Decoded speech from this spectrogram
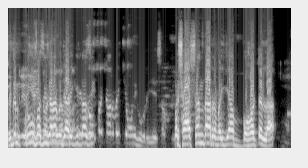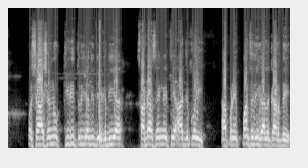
ਵਿਦਨ ਪ੍ਰੂਫ ਅਸੀਂ ਸਾਰਾ ਕੁਝ ਜਾਰੀ ਕੀਤਾ ਸੀ। ਪ੍ਰੋਪਰ ਕਾਰਵਾਈ ਕਿਉਂ ਨਹੀਂ ਹੋ ਰਹੀ ਇਹ ਸਭ? ਪ੍ਰਸ਼ਾਸਨ ਦਾ ਰਵੱਈਆ ਬਹੁਤ ਢਿੱਲਾ। ਪ੍ਰਸ਼ਾਸਨ ਨੂੰ ਕੀੜੀ ਤੁਰੀ ਜਾਂਦੀ ਦੇਖਦੀ ਆ। ਸਾਡਾ ਸਿੰਘ ਇੱਥੇ ਅੱਜ ਕੋਈ ਆਪਣੇ ਪੰਥ ਦੀ ਗੱਲ ਕਰਦੇ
